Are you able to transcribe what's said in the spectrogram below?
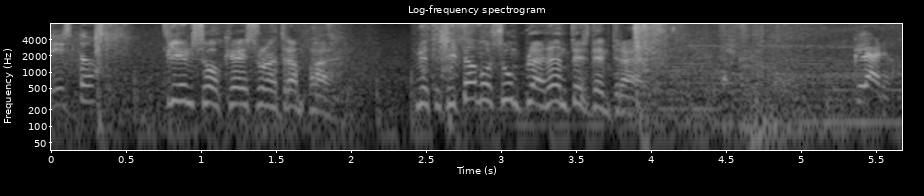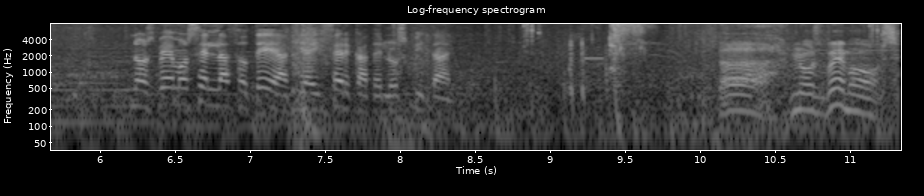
¿Listo? Pienso que es una trampa. Necesitamos un plan antes de entrar. Claro. Nos vemos en la azotea que hay cerca del hospital. Ah, nos vemos.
